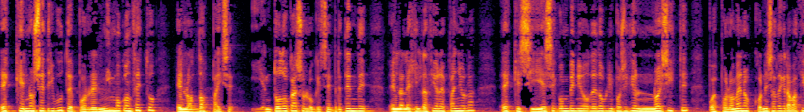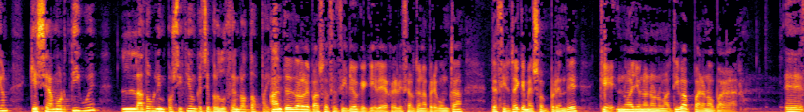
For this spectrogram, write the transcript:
es que no se tribute por el mismo concepto en los dos países y en todo caso lo que se pretende en la legislación española es que si ese convenio de doble imposición no existe, pues por lo menos con esa degravación que se amortigüe la doble imposición que se produce en los dos países. Antes de darle paso a Cecilio, que quiere realizarte una pregunta, decirte que me sorprende que no haya una normativa para no pagar. Eh,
